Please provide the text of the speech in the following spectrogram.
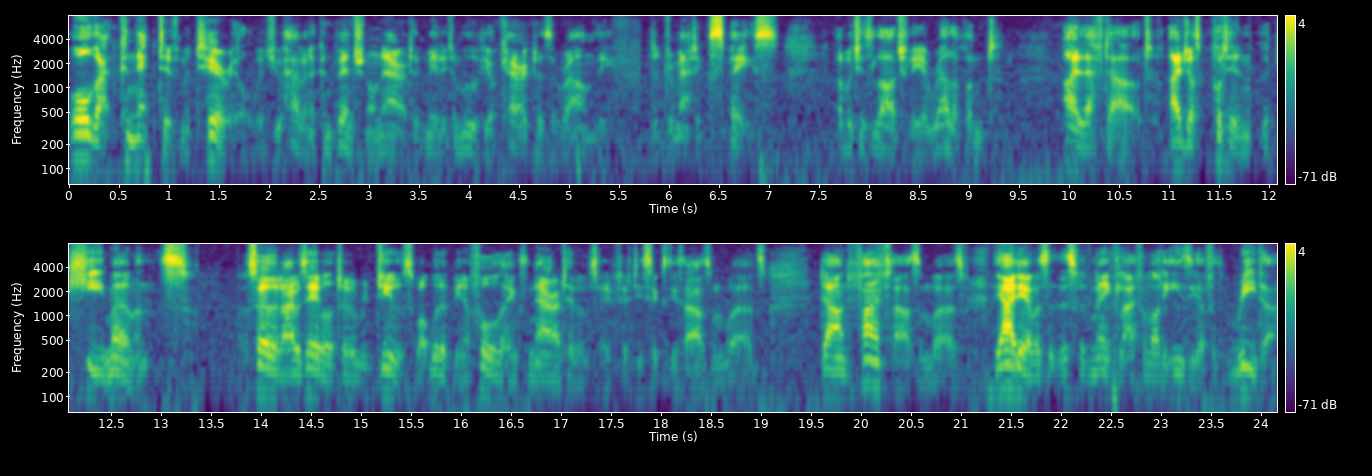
All that connective material which you have in a conventional narrative merely to move your characters around the, the dramatic space, uh, which is largely irrelevant, I left out. I just put in the key moments so that I was able to reduce what would have been a full length narrative of, say, 50, 60,000 words down to 5,000 words. The idea was that this would make life a lot easier for the reader.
